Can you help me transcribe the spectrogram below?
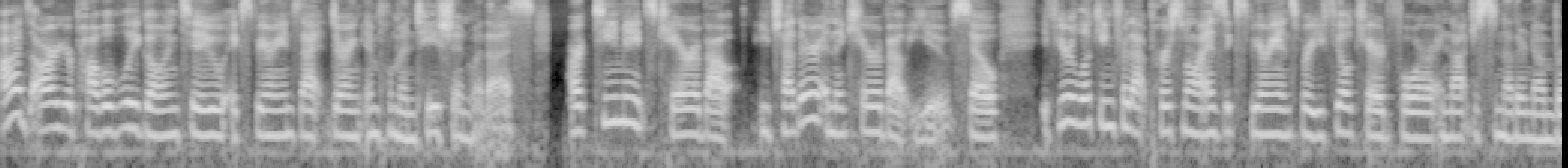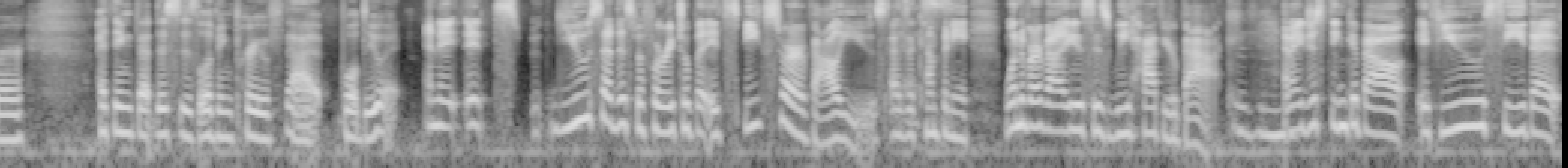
odds are you're probably going to experience that during implementation with us our teammates care about each other and they care about you. So if you're looking for that personalized experience where you feel cared for and not just another number, I think that this is living proof that we'll do it. And it, it's you said this before, Rachel, but it speaks to our values as yes. a company. One of our values is we have your back. Mm-hmm. And I just think about if you see that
